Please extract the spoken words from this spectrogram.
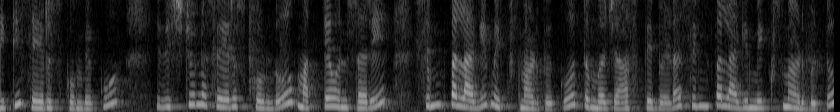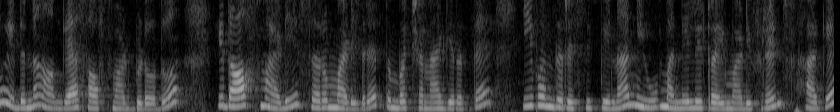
ರೀತಿ ಸೇರಿಸ್ಕೊಬೇಕು. ಇದಿಷ್ಟನ್ನು ಸೇರಿಸ್ಕೊಂಡು ಮತ್ತೆ ಒಂದು ಸರಿ ಸಿಂಪಲ್ಲಾಗಿ ಮಿಕ್ಸ್ ಮಾಡಬೇಕು. ತುಂಬ ಜಾಸ್ತಿ ಬೇಡ. ಸಿಂಪಲ್ಲಾಗಿ ಮಿಕ್ಸ್ ಮಾಡಿಬಿಟ್ಟು ಇದನ್ನು ಗ್ಯಾಸ್ ಆಫ್ ಮಾಡಿಬಿಡೋದು. ಇದು ಆಫ್ ಮಾಡಿ ಸರ್ವ್ ಮಾಡಿದರೆ ತುಂಬ ಚೆನ್ನಾಗಿರುತ್ತೆ. ಈ ಒಂದು ರೆಸಿಪಿನ ನೀವು ಮನೇಲಿ ಟ್ರೈ ಮಾಡಿ ಫ್ರೆಂಡ್ಸ್ ಹಾಗೆ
